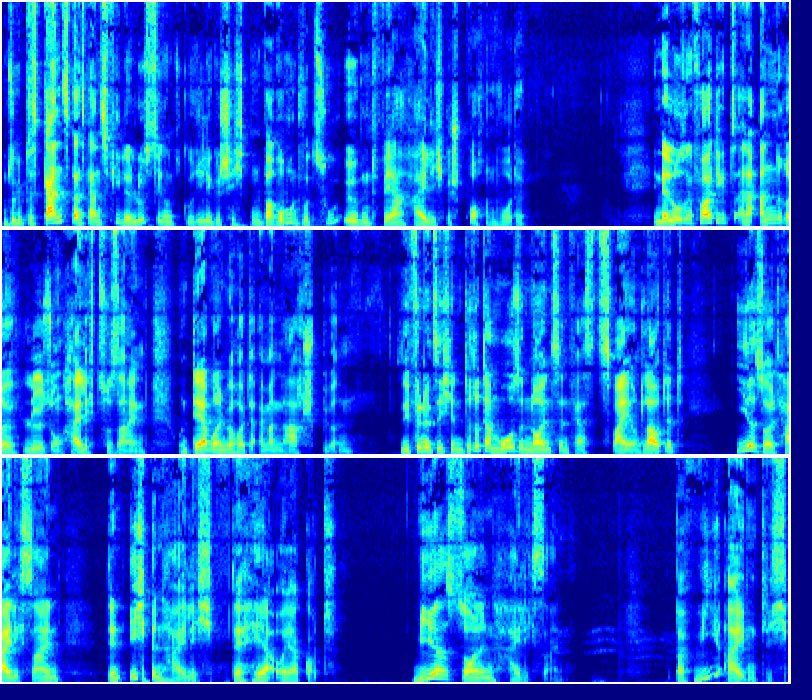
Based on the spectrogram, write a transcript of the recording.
Und so gibt es ganz, ganz, ganz viele lustige und skurrile Geschichten, warum und wozu irgendwer heilig gesprochen wurde. In der Losung für heute gibt es eine andere Lösung, heilig zu sein. Und der wollen wir heute einmal nachspüren. Sie findet sich in 3. Mose 19, Vers 2 und lautet, Ihr sollt heilig sein, denn ich bin heilig, der Herr euer Gott. Wir sollen heilig sein. Aber wie eigentlich?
